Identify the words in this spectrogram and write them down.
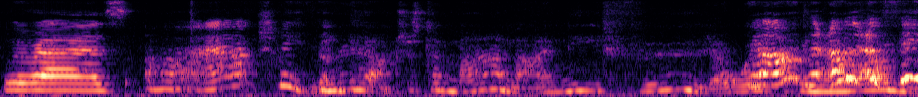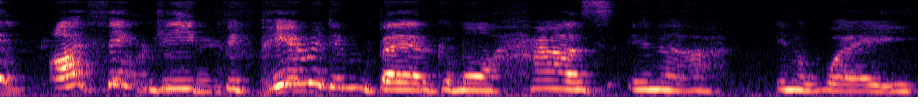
Whereas oh, I actually think no, no, I'm just a man. I need food. I no, I, th- I think I think I the, the period in Bergamo has, in a in a way,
